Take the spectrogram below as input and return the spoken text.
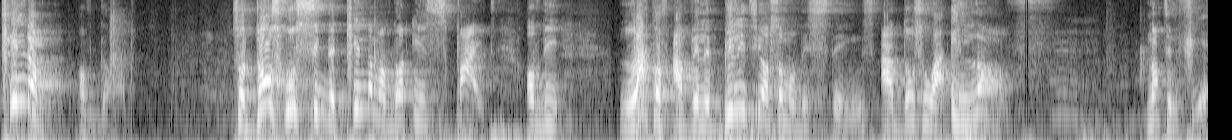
kingdom of God so those who seek the kingdom of God in spite of the lack of availability of some of these things are those who are in love, not in fear.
